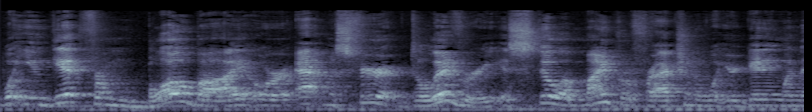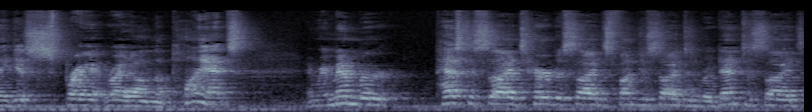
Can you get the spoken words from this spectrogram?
what you get from blow-by or atmospheric delivery is still a microfraction of what you're getting when they just spray it right on the plants. And remember, pesticides, herbicides, fungicides, and rodenticides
